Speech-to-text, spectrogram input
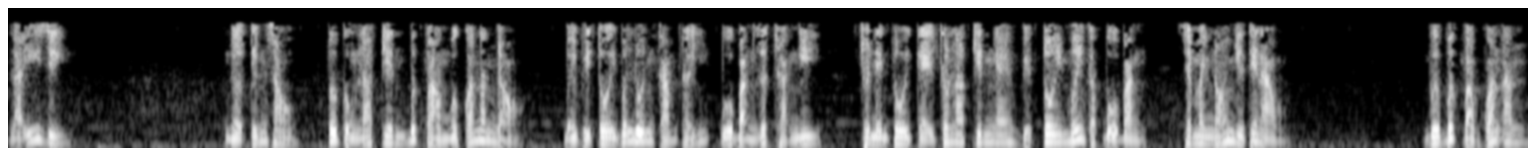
là ý gì? Nửa tiếng sau, tôi cùng La Thiên bước vào một quán ăn nhỏ, bởi vì tôi vẫn luôn cảm thấy bùa bằng rất khả nghi, cho nên tôi kể cho La Thiên nghe việc tôi mới gặp bùa bằng, xem anh nói như thế nào. Vừa bước vào quán ăn,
